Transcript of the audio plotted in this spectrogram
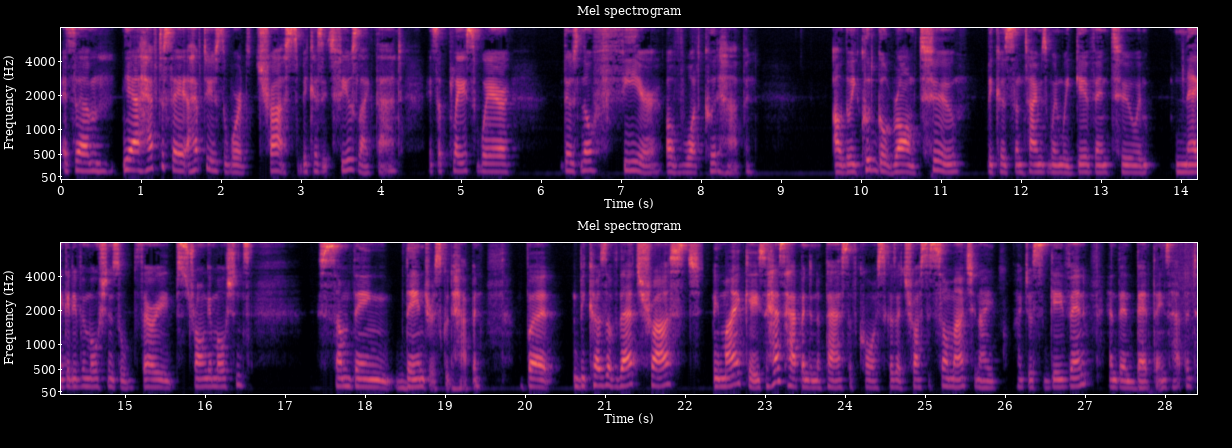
It's, um, yeah, I have to say, I have to use the word trust because it feels like that. It's a place where there's no fear of what could happen although it could go wrong too, because sometimes when we give into negative emotions or very strong emotions, something dangerous could happen. But because of that trust, in my case, it has happened in the past, of course, because I trusted so much and I, I just gave in and then bad things happened.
